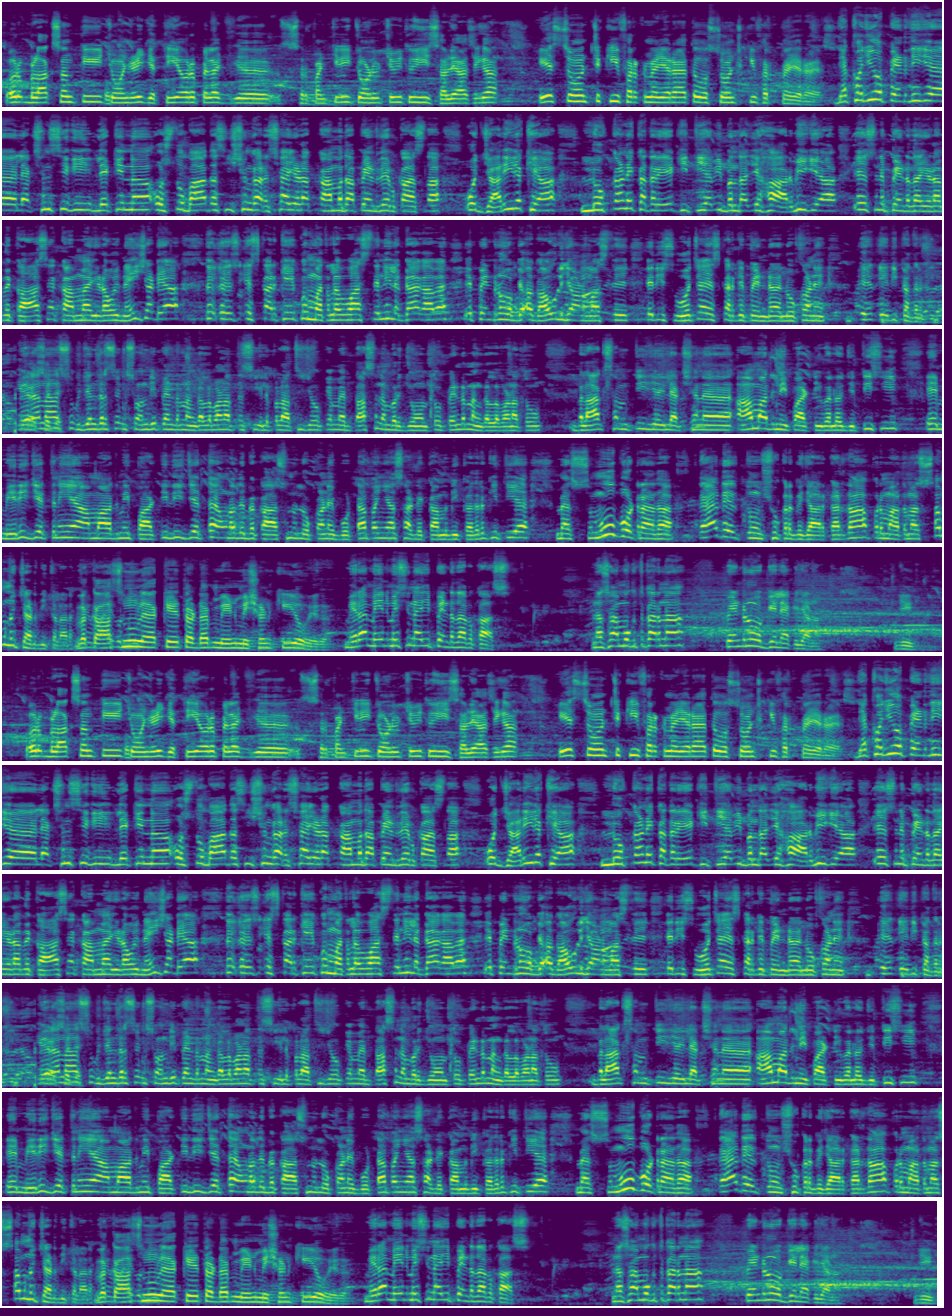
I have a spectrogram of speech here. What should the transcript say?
ਔਰ ਬਲਾਕ ਸੰਮਤੀ ਚੋਣ ਜਿਹੜੀ ਜਿੱਤੀ ਹੈ ਔਰ ਪਹਿਲਾਂ ਜ- ਸਰਪੰਚੀ ਦੀ ਚੋਣ ਵਿੱਚ ਵੀ ਤੁਸੀਂ ਹਿੱਸਾ ਲਿਆ ਸੀਗਾ। ਇਸ ਚੋਣ 'ਚ ਕੀ ਫ਼ਰਕ ਨਜ਼ਰ ਆਇਆ ਤੇ ਉਸ ਚੋਣ 'ਚ ਕੀ ਫ਼ਰਕ ਨਜ਼ਰ ਆਇਆ? ਸੀ ਦੇਖੋ ਜੀ ਉਹ ਪਿੰਡ ਦੀ ਇਲੈਕਸ਼ਨ ਸੀਗੀ ਲੇਕਿਨ ਉਸ ਤੋਂ ਬਾਅਦ ਅਸੀਂ ਸੰਘਰਸ਼ ਹੈ ਜਿਹੜਾ ਕੰਮ ਦਾ ਪਿੰਡ ਦੇ ਵਿਕਾਸ ਦਾ ਉਹ ਜਾਰੀ ਰੱਖਿਆ। ਲੋਕਾਂ ਨੇ ਕਦਰ ਇਹ ਕੀਤੀ ਹੈ ਵੀ ਬੰਦਾ ਜੇ ਹਾਰ ਵੀ ਗਿਆ ਇਸ ਨੇ ਪਿੰਡ ਦਾ ਜਿਹੜਾ ਵਿਕਾਸ ਹੈ ਕੰਮ ਹੈ ਜਿਹੜਾ ਉਹ ਨਹੀਂ ਛੱਡਿਆ। ਤੇ ਇਸ ਇਸ ਕਰਕੇ ਇਹ ਕੋਈ ਮਤਲਬ ਵਾਸਤੇ ਨਹੀਂ ਲੱਗਾ ਹੈਗਾ ਵਾ ਇਹ ਪਿੰਡ ਨੂੰ ਅੱਗੇ ਅਗਾਊ ਲਿਜਾਣ ਵਾਸਤੇ ਇਹਦੀ ਸੋਚ ਹੈ ਇਸ ਕਰਕੇ ਪਿੰਡ ਲੋਕਾਂ ਨੇ ਇਹ- ਇਹਦੀ ਕਦਰ ਕੀਤੀ। ਮੇਰਾ ਨਾਮ ਸੁਖਜਿੰਦਰ ਸਿੰਘ ਸੋਂਦੀ ਪਿੰਡ ਨੰਗਲਵਾਣਾ ਤਹਿਸੀਲ ਪਲਾਥੀ ਜੋ ਕਿ ਮੈਂ 10 ਨੰਬਰ ਜ਼ੋਨ ਤੋਂ ਪਿੰਡ ਨੰਗਲਵਾਣਾ ਤੋਂ ਬਲਾਕ ਸੰਮਤੀ ਦੀ ਇਲੈਕਸ਼ਨ ਆਮ ਆਦਮੀ ਪਾਰਟੀ ਵੱਲੋਂ ਜਿੱਤੀ ਸੀ। ਇਹ ਮੇਰੀ ਜਿੱਤ ਨਹੀਂ ਹੈ ਆਮ ਆਦਮੀ ਪਾਰਟੀ ਦੀ ਜਿੱਤ ਹੈ। ਉਹਨਾਂ ਦੇ ਵਿਕਾਸ ਨੂੰ ਲੋਕਾਂ ਨੇ ਵੋਟਾਂ ਪਾਈਆਂ ਸਾਡੇ ਕੰਮ ਦੀ ਕਦਰ ਕੀਤੀ ਹੈ। ਮੈਂ ਸਮੂਹ ਵੋਟਰਾਂ ਦਾ ਤਹਿ ਦਿਲ ਤੋਂ ਸ਼ੁਕਰਗੁਜ਼ਾਰ ਕਰਦਾ ਹਾਂ। ਪ੍ਰਮਾਤਮਾ ਸਭ ਨੂੰ ਚੜ੍ਹਦੀ ਕਲਾ ਰੱਖੇ। ਵਿਕਾਸ ਨੂੰ ਲੈ ਕੇ ਤੁਹਾਡਾ ਮੇਨ ਮਿਸ਼ਨ ਕੀ ਹੋਵੇਗਾ? ਮੇਰਾ ਮੇਨ ਮਿਸ਼ਨ ਹੈ ਜੀ ਪਿੰਡ ਦਾ ਵਿਕਾਸ। ਨਸ਼ਾ ਮੁਕਤ ਕਰਨਾ ਪਿੰਡ ਨੂੰ ਅੱਗੇ ਲੈ ਕੇ ਜਾਣਾ। ਜੀ। ਔਰ ਬਲਾਕ ਸੰਮਤੀ ਚੋਣ ਜਿਹੜੀ ਜਿੱਤੀ ਹੈ ਔਰ ਪਹਿਲਾਂ ਜ- ਸਰਪੰਚੀ ਦੀ ਚੋਣ ਵਿੱਚ ਵੀ ਤੁਸੀਂ ਹਿੱਸਾ ਲਿਆ ਸੀਗਾ। ਇਸ ਚੋਣ 'ਚ ਕੀ ਫ਼ਰਕ ਨਜ਼ਰ ਆਇਆ ਤੇ ਉਸ ਚੋਣ 'ਚ ਕੀ ਫ਼ਰਕ ਨਜ਼ਰ ਆਇਆ? ਸੀ ਦੇਖੋ ਜੀ ਉਹ ਪਿੰਡ ਦੀ ਇਲੈਕਸ਼ਨ ਸੀਗੀ ਲੇਕਿਨ ਉਸ ਤੋਂ ਬਾਅਦ ਅਸੀਂ ਸੰਘਰਸ਼ ਹੈ ਜਿਹੜਾ ਕੰਮ ਦਾ ਪਿੰਡ ਦੇ ਵਿਕਾਸ ਦਾ ਉਹ ਜਾਰੀ ਰੱਖਿਆ। ਲੋਕਾਂ ਨੇ ਕਦਰ ਇਹ ਕੀਤੀ ਹੈ ਵੀ ਬੰਦਾ ਜੇ ਹਾਰ ਵੀ ਗਿਆ ਇਸ ਨੇ ਪਿੰਡ ਦਾ ਜਿਹੜਾ ਵਿਕਾਸ ਹੈ ਕੰਮ ਹੈ ਜਿਹੜਾ ਉਹ ਨਹੀਂ ਛੱਡਿਆ। ਤੇ ਇਸ ਇਸ ਕਰਕੇ ਇਹ ਕੋਈ ਮਤਲਬ ਵਾਸਤੇ ਨਹੀਂ ਲੱਗਾ ਹੈਗਾ ਵਾ ਇਹ ਪਿੰਡ ਨੂੰ ਅੱਗੇ ਅਗਾਊ ਲਿਜਾਣ ਵਾਸਤੇ ਇਹਦੀ ਸੋਚ ਹੈ ਇਸ ਕਰਕੇ ਪਿੰਡ ਲੋਕਾਂ ਨੇ ਇਹ- ਇਹਦੀ ਕਦਰ ਕੀਤੀ। ਮੇਰਾ ਨਾਮ ਸੁਖਜਿੰਦਰ ਸਿੰਘ ਸੋਂਦੀ ਪਿੰਡ ਨੰਗਲਵਾਣਾ ਤਹਿਸੀਲ ਪਲਾਥੀ ਜੋ ਕਿ ਮੈਂ 10 ਨੰਬਰ ਜ਼ੋਨ ਤੋਂ ਪਿੰਡ ਨੰਗਲਵਾਣਾ ਤੋਂ ਬਲਾਕ ਸੰਮਤੀ ਦੀ ਇਲੈਕਸ਼ਨ ਆਮ ਆਦਮੀ ਪਾਰਟੀ ਵੱਲੋਂ ਜਿੱਤੀ ਸੀ। ਇਹ ਮੇਰੀ ਜਿੱਤ ਨਹੀਂ ਹੈ ਆਮ ਆਦਮੀ ਪਾਰਟੀ ਦੀ ਜਿੱਤ ਹੈ। ਉਹਨਾਂ ਦੇ ਵਿਕਾਸ ਨੂੰ ਲੋਕਾਂ ਨੇ ਵੋਟਾਂ ਪਾਈਆਂ ਸਾਡੇ ਕੰਮ ਦੀ ਕਦਰ ਕੀਤੀ ਹੈ। ਮੈਂ ਸਮੂਹ ਵੋਟਰਾਂ ਦਾ ਤਹਿ ਦਿਲ ਤੋਂ ਸ਼ੁਕਰਗੁਜ਼ਾਰ ਕਰਦਾ ਹਾਂ। ਪ੍ਰਮਾਤਮਾ ਸਭ ਨੂੰ ਚੜ੍ਹਦੀ ਕਲਾ ਰੱਖੇ। ਵਿਕਾਸ ਨੂੰ ਲੈ ਕੇ ਤੁਹਾਡਾ ਮੇਨ ਮਿਸ਼ਨ ਕੀ ਹੋਵੇਗਾ? ਮੇਰਾ ਮੇਨ ਮਿਸ਼ਨ ਹੈ ਜੀ ਪਿੰਡ ਦਾ ਵਿਕਾਸ। ਨਸ਼ਾ ਮੁਕਤ ਕਰਨਾ ਪਿੰਡ ਨੂੰ ਅੱਗੇ ਲੈ ਕੇ ਜਾਣਾ। ਜੀ।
